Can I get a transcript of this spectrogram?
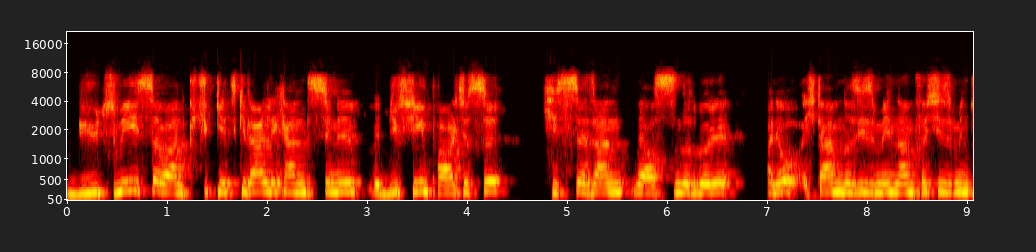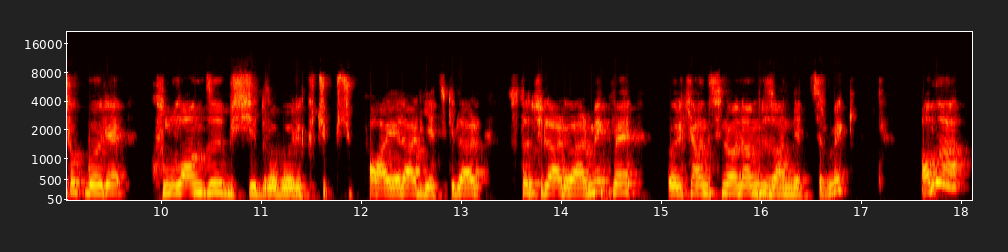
büyütmeyi seven, küçük yetkilerle kendisini bir şeyin parçası hisseden ve aslında böyle hani o işte hem nazizmin hem faşizmin çok böyle kullandığı bir şeydir o böyle küçük küçük payeler, yetkiler, statüler vermek ve böyle kendisini önemli zannettirmek. Ama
